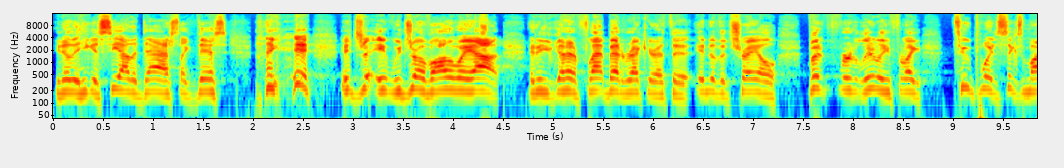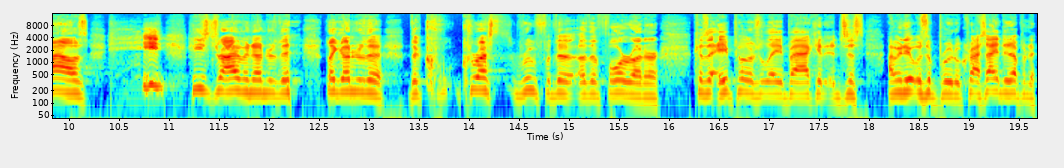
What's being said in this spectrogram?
you know, that he can see out of the dash like this. Like it, it, we drove all the way out, and he got a flatbed wrecker at the end of the trail. But for literally for like 2.6 miles, he he's driving under the like under the the cr- crushed roof of the of the 4Runner because the A pillars were laid back and it just I mean it was a brutal crash. I ended up in a,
